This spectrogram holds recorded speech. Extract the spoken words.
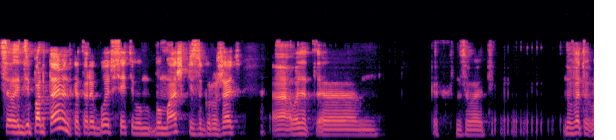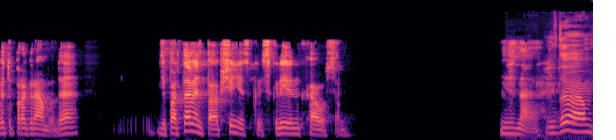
целый департамент, который будет все эти бумажки загружать э, в этот, э, как их называют, ну, в эту, в эту программу, да? Департамент по общению с, с клиринг-хаусом. Не знаю. Да.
